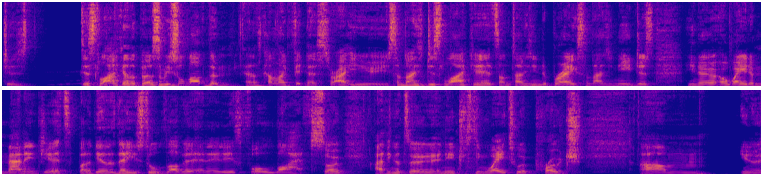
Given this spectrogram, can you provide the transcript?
just dislike the other person, but you still love them. And it's kind of like fitness, right? You sometimes you dislike it, sometimes you need a break, sometimes you need just, you know, a way to manage it. But at the end of the day, you still love it and it is for life. So I think it's a, an interesting way to approach um, you know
